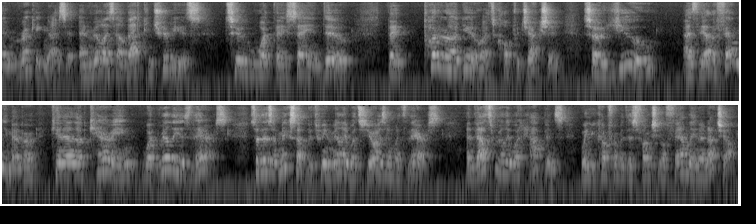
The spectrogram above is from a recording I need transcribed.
and recognize it and realize how that contributes to what they say and do, they put it on you. That's called projection. So you, as the other family member, can end up carrying what really is theirs. So there's a mix up between really what's yours and what's theirs. And that's really what happens when you come from a dysfunctional family in a nutshell.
